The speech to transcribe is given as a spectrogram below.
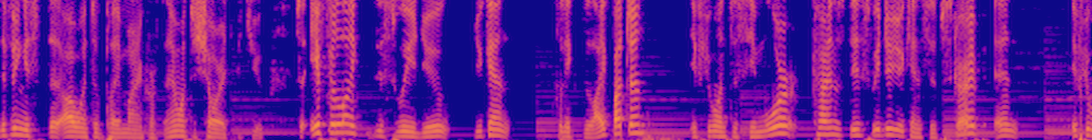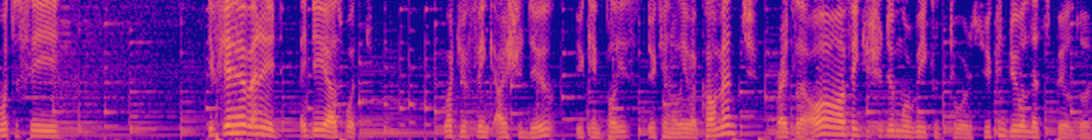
The thing is that I want to play Minecraft and I want to share it with you. So if you like this video you can click the like button. If you want to see more kinds of this video you can subscribe. And if you want to see if you have any ideas what what you think I should do you can please you can leave a comment right like oh I think you should do more weekly tours. You can do a let's build or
